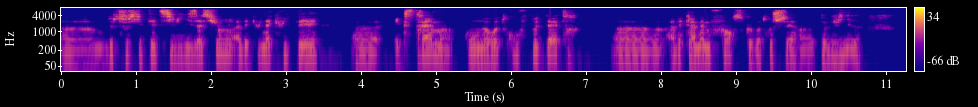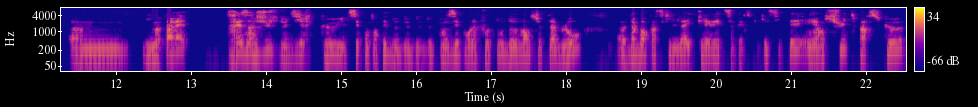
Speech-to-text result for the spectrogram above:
de société, de civilisation avec une acuité euh, extrême qu'on ne retrouve peut-être euh, avec la même force que votre cher euh, Tocqueville. il me paraît très injuste de dire qu'il s'est contenté de, poser pour la photo devant ce tableau, d'abord parce qu'il l'a éclairé de sa perspicacité, et ensuite parce que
